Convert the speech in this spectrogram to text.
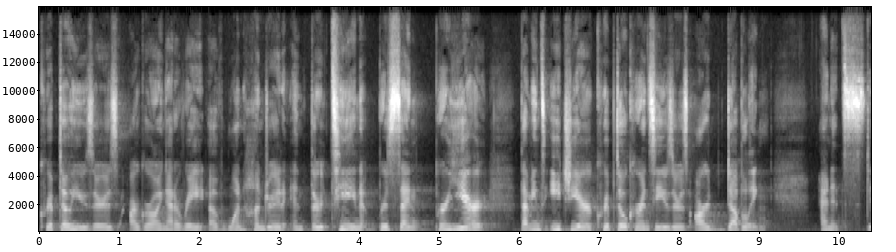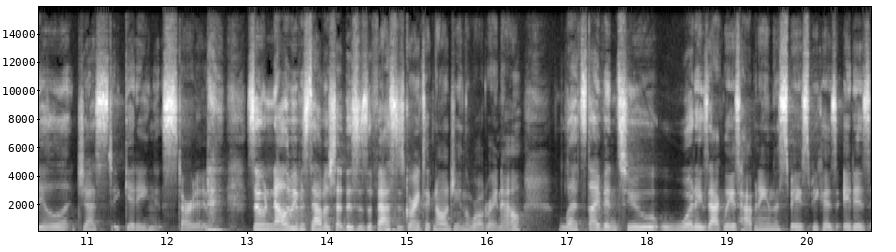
crypto users are growing at a rate of 113% per year. That means each year, cryptocurrency users are doubling. And it's still just getting started. So, now that we've established that this is the fastest growing technology in the world right now, let's dive into what exactly is happening in this space because it is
